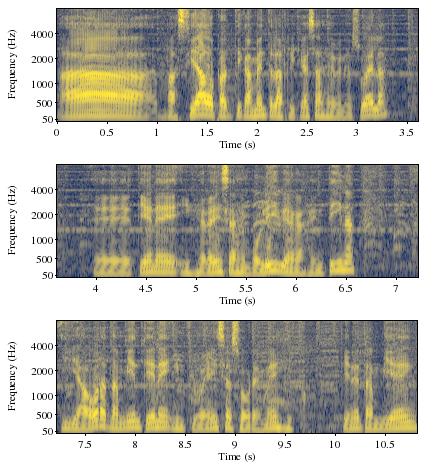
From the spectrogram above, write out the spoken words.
ha vaciado prácticamente las riquezas de Venezuela, eh, tiene injerencias en Bolivia, en Argentina y ahora también tiene influencia sobre México. Tiene también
